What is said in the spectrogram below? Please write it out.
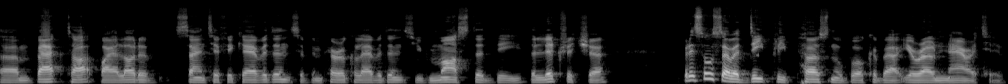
um, backed up by a lot of scientific evidence, of empirical evidence. You've mastered the the literature, but it's also a deeply personal book about your own narrative,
